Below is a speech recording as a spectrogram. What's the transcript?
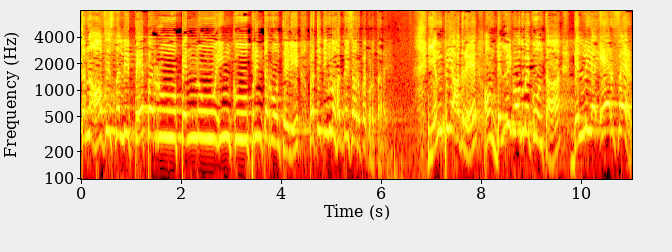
ತನ್ನ ಆಫೀಸ್ನಲ್ಲಿ ಪೇಪರು, ಪೆನ್ನು, ಇಂಕು, ಪ್ರಿಂಟರು ಅಂತ ಹೇಳಿ ಪ್ರತಿ ತಿಂಗಳು ಹದಿನೈದು ಸಾವಿರ ರೂಪಾಯಿ ಕೊಡ್ತಾರೆ. ಎಂ ಪಿ ಆದ್ರೆ ಅವನು ಡೆಲ್ಲಿಗೆ ಹೋಗಬೇಕು ಅಂತ ಡೆಲ್ಲಿಯ ಏರ್ ಫೇರ್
